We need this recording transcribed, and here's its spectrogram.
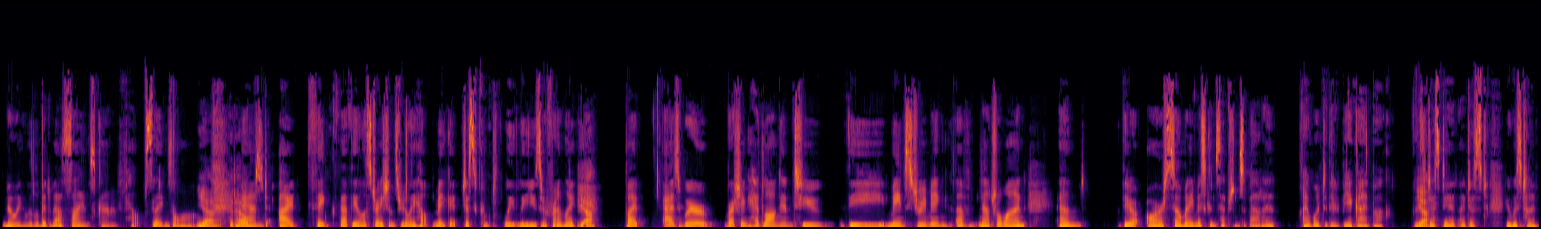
knowing a little bit about science kind of helps things along. Yeah, it helps. And I think that the illustrations really help make it just completely user friendly. yeah. But as we're rushing headlong into the mainstreaming of natural wine, and there are so many misconceptions about it, I wanted there to be a guidebook. That's Yeah. just it. I just, it was time.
